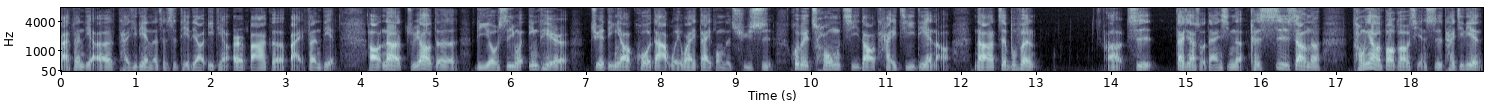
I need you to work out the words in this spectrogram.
百分点，而台积电呢则是跌掉一点二八个百分点。好，那主要的理由是因为英特尔。决定要扩大委外代工的趋势，会被冲击到台积电啊？那这部分啊是大家所担心的。可是事实上呢，同样的报告显示，台积电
